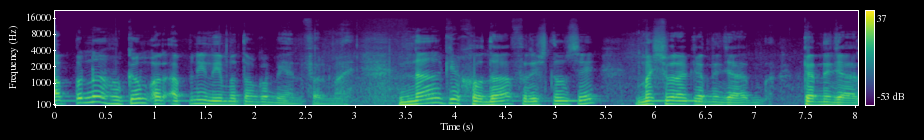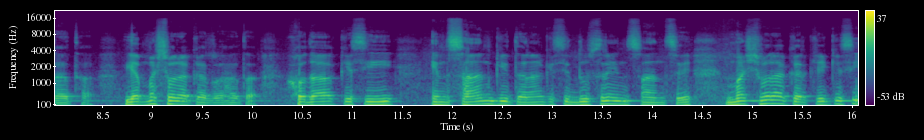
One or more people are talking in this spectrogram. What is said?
अपना हुक्म और अपनी नेमतों को बयान फरमाए। ना कि खुदा फरिश्तों से मशवरा करने जा करने जा रहा था या मशवरा कर रहा था। खुदा किसी इंसान की तरह, किसी दूसरे इंसान से मशवरा करके किसी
